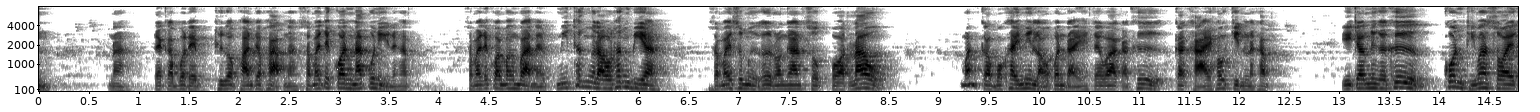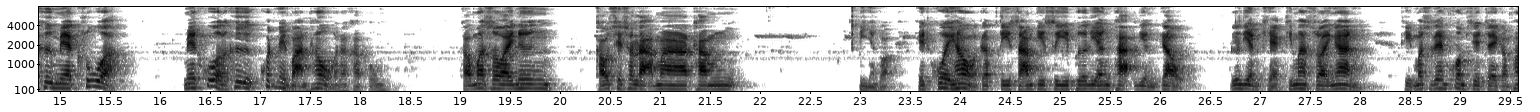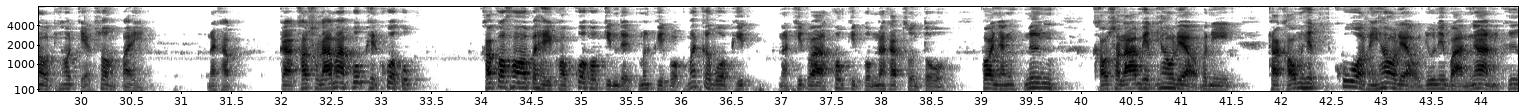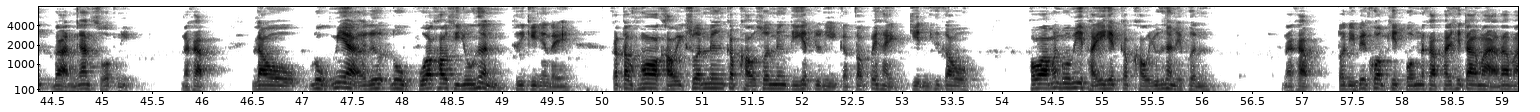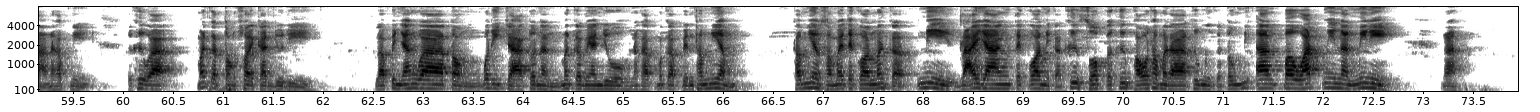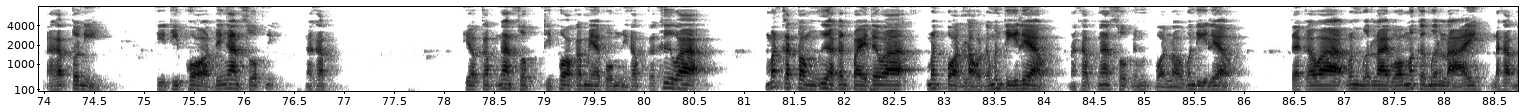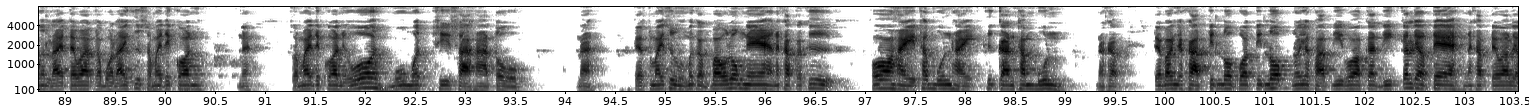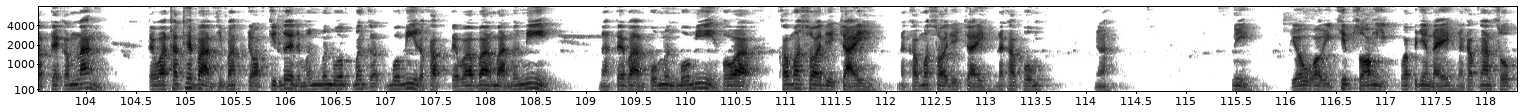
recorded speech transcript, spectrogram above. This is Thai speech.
นะแต่กับบ่ได้ถือว่าผ่านจ้าภาพนะสมัยต่ก่อนนักกว่านี้นะครับ สมัยต่ก่อนบางบ้านเนี่ยมีทั้งเราทั้งเบียร์สมัยสมือเขาเรียกว่างานศพปอดเหล้ามันกับบ่ใครมีเหล่าปันใดแต่ว่าก็คือกระขายเขากินแหละครับ อีกอย่างหนึ่งก็คือคนที่มาซอยคือแม่ครัวแม่ครัวก็คือคนในบ้านเฮานะครับ ผม เขามาซอยหนึ่งเขาเสียสละมาทำอีกอย่างก็เฮ็ดคุ้ยเฮากับตีสามตีสี่เพื่อเลี้ยงพระเลี้ยงเจ้า หรือเลี้ยงแขกที่มาซอยงาน ที่มาแสดงความเสียใจกับเฮาที่เฮาแจกซ่องไปนะครับกะเขาสละมาปุ๊บเฮ็ดครัวปุ๊บเขาก็ห่อไปให้ครอบครัวเขากินเด็ดมันผิดบอกมันก็บ่ผิดนะคิดว่าความคิดผมนะครับ ส่วนตัวเพราะอย่างหนึ่งเขาสละเฮ็ดให้เฮาแล้วบัดนี้ ถ้าเขามาเฮ็ดครัวให้เฮาแล้วอยู่ในบ้านงานคือบ้านงานศพนี่นะครับ เราลูกเมียหรือลูกผัวเขาสิอยู่เฮือนสิกินจังไดก็ต้องห่อเขาอีกส่วนหนึ่งกับเขาส่วนหนึ่งที่เฮ็ดอยู่นี่ก็ต้องไปให้กินคือเก่าเพราะว่ามันบ่มีไผเฮ็ดกับเขาอยู่เฮือนให้เพิ่นนะครับตัวนี้เป็นความคิดผมนะครับไผสิตามมาตามมานะครับนี่ก็คือว่ามันก็ต้องช่วยกันอยู่ดี เราเป็นยังว่าต้องบริจาคตัวนั้นมันก็แมนอยู่นะครับ มันก็เป็นธรรมเนียม ธรรมเนียมสมัยแต่ก่อนมันก็นี่หลายอย่างแต่ก่อนนี่ก็คือศพก็คือเผาธรรมดาทุกมือก็ต้องมีอ่านประวัตินี่นั่นมีนี่นะนะครับ ตัวนี้ที่ที่พ่อได้งานศพนี่นะครับ เกี่ยวกับงานศพที่พ่อกับแม่ผมนี่ครับ ก็คือว่ามันก็ต้องเอื้อกันไป แต่ว่ามันปลอดเหล่าแต่มันดีแล้วนะครับ งานศพเนี่ยมันปลอดเหล่ามันดีแล้ว แต่ก็ว่ามันเหมือนลายพอมันก็เหมือนหลายนะครับเหมือนหลายแต่ว่ากับบ่หลายคือสมัยแต่ก่อนนะสมัยแต่ก่อนนี่โอ้ยหมูมดที่สาหาโตนะ แต่สมัยสมุมันกับเบาลงแน่นะครับ ก็คือพอให้ทำบุญให้คือการทำบุญนะครับ แต่บางจ้าภาพติดลบพอติดลบน้องเจ้าภาพดีพอก็ดีก็แล้วแต่นะครับ แต่ว่าแล้วแต่กำลัง แต่ว่าถ้าแท่บ้านที่มักจอบกินเลยเนี่ยมันมันมันมันก็บ่มีหรอกครับ แต่ว่าบานบ้านมันมีนะแต่บ้านผมมันบ่มี เพราะว่าเขามาซอยด้วยใจนะเขามาซอยด้วยใจนะครับ ผมนะนี่เดี๋ยวเอาอีกคลิปสองอีกว่าเป็นยังไงนะครับ งานศพ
